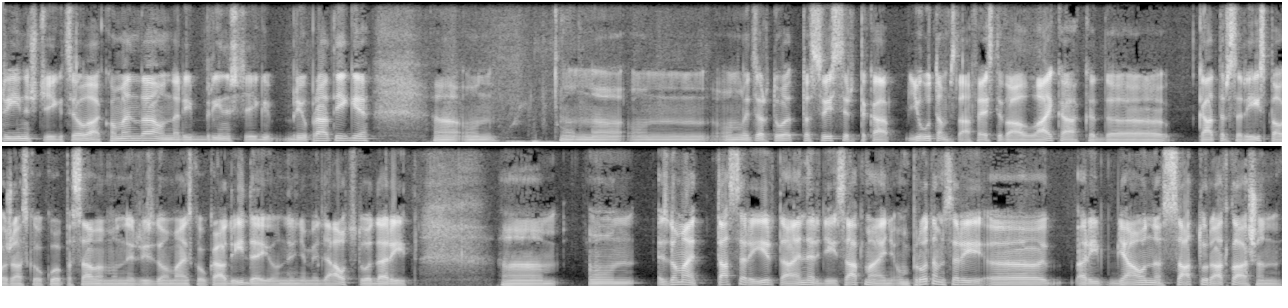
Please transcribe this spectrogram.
brīnišķīgi cilvēki komandā un arī brīnišķīgi brīvprātīgie. Uh, un, un, un, un līdz ar to tas viss ir tā jūtams tā festivāla laikā, kad uh, katrs arī izpaužās kaut ko pa savam un ir izdomājis kaut kādu ideju, un viņam ir ļauts to darīt. Um, un es domāju, tas arī ir tā enerģijas apmaiņa, un, protams, arī, uh, arī jauna satura atklāšana.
